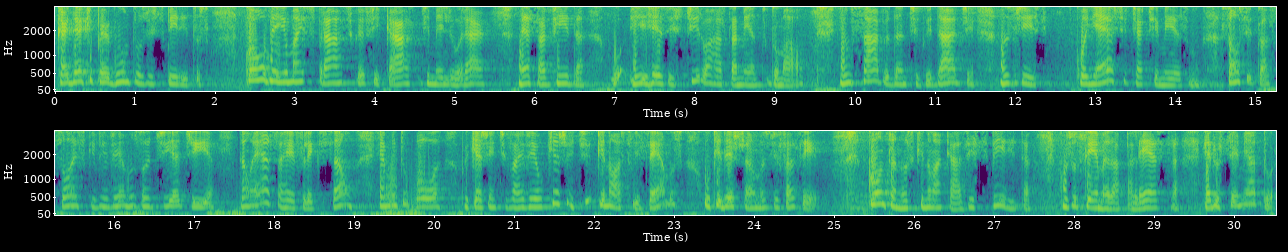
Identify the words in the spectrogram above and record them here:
Kardec pergunta aos espíritos: qual o meio mais prático e eficaz de melhorar nessa vida e resistir ao arrastamento do mal? E um sábio da antiguidade nos disse: Conhece-te a ti mesmo. São situações que vivemos no dia a dia. Então essa reflexão é muito boa, porque a gente vai ver o que a gente que nós fizemos, o que deixamos de fazer. Conta-nos que numa casa espírita, cujo tema da palestra era o semeador.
